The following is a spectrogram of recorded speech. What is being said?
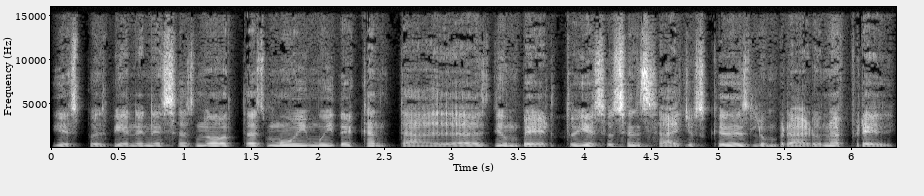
y después vienen esas notas muy, muy decantadas de Humberto y esos ensayos que deslumbraron a Freddy.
